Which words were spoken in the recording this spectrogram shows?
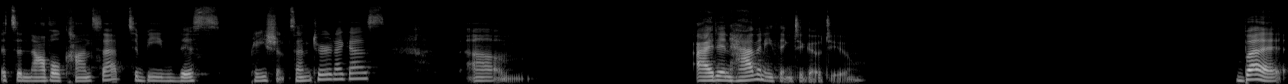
it's a novel concept to be this patient centered, I guess. Um, I didn't have anything to go to. But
